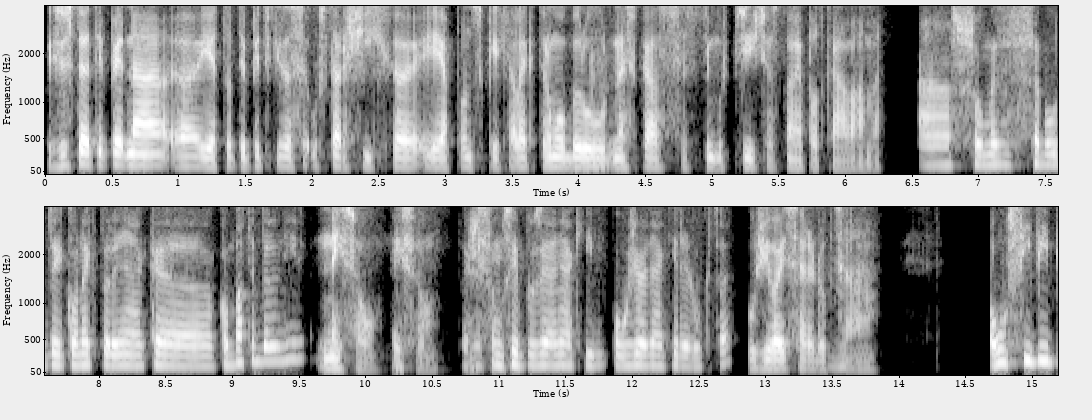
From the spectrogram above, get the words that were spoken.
Existuje typ 1, eh, je to typicky zase u starších eh, i japonských elektromobilů, hmm. dneska se s tím už příliš často nepotkáváme. A jsou mezi sebou ty konektory nějak eh, kompatibilní? Nejsou, nejsou. Takže se musí používat nějaký, používat nějaký redukce? Používají se redukce, hmm. ano. OCPP?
